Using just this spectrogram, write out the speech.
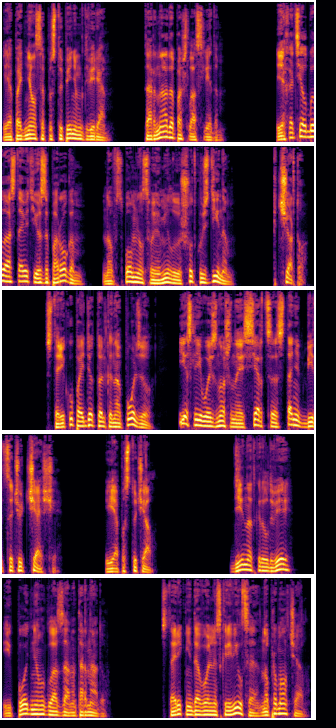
Я поднялся по ступеням к дверям. Торнадо пошла следом. Я хотел было оставить ее за порогом, но вспомнил свою милую шутку с Дином. К черту! Старику пойдет только на пользу, если его изношенное сердце станет биться чуть чаще. Я постучал. Дин открыл дверь и поднял глаза на торнадо. Старик недовольно скривился, но промолчал.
